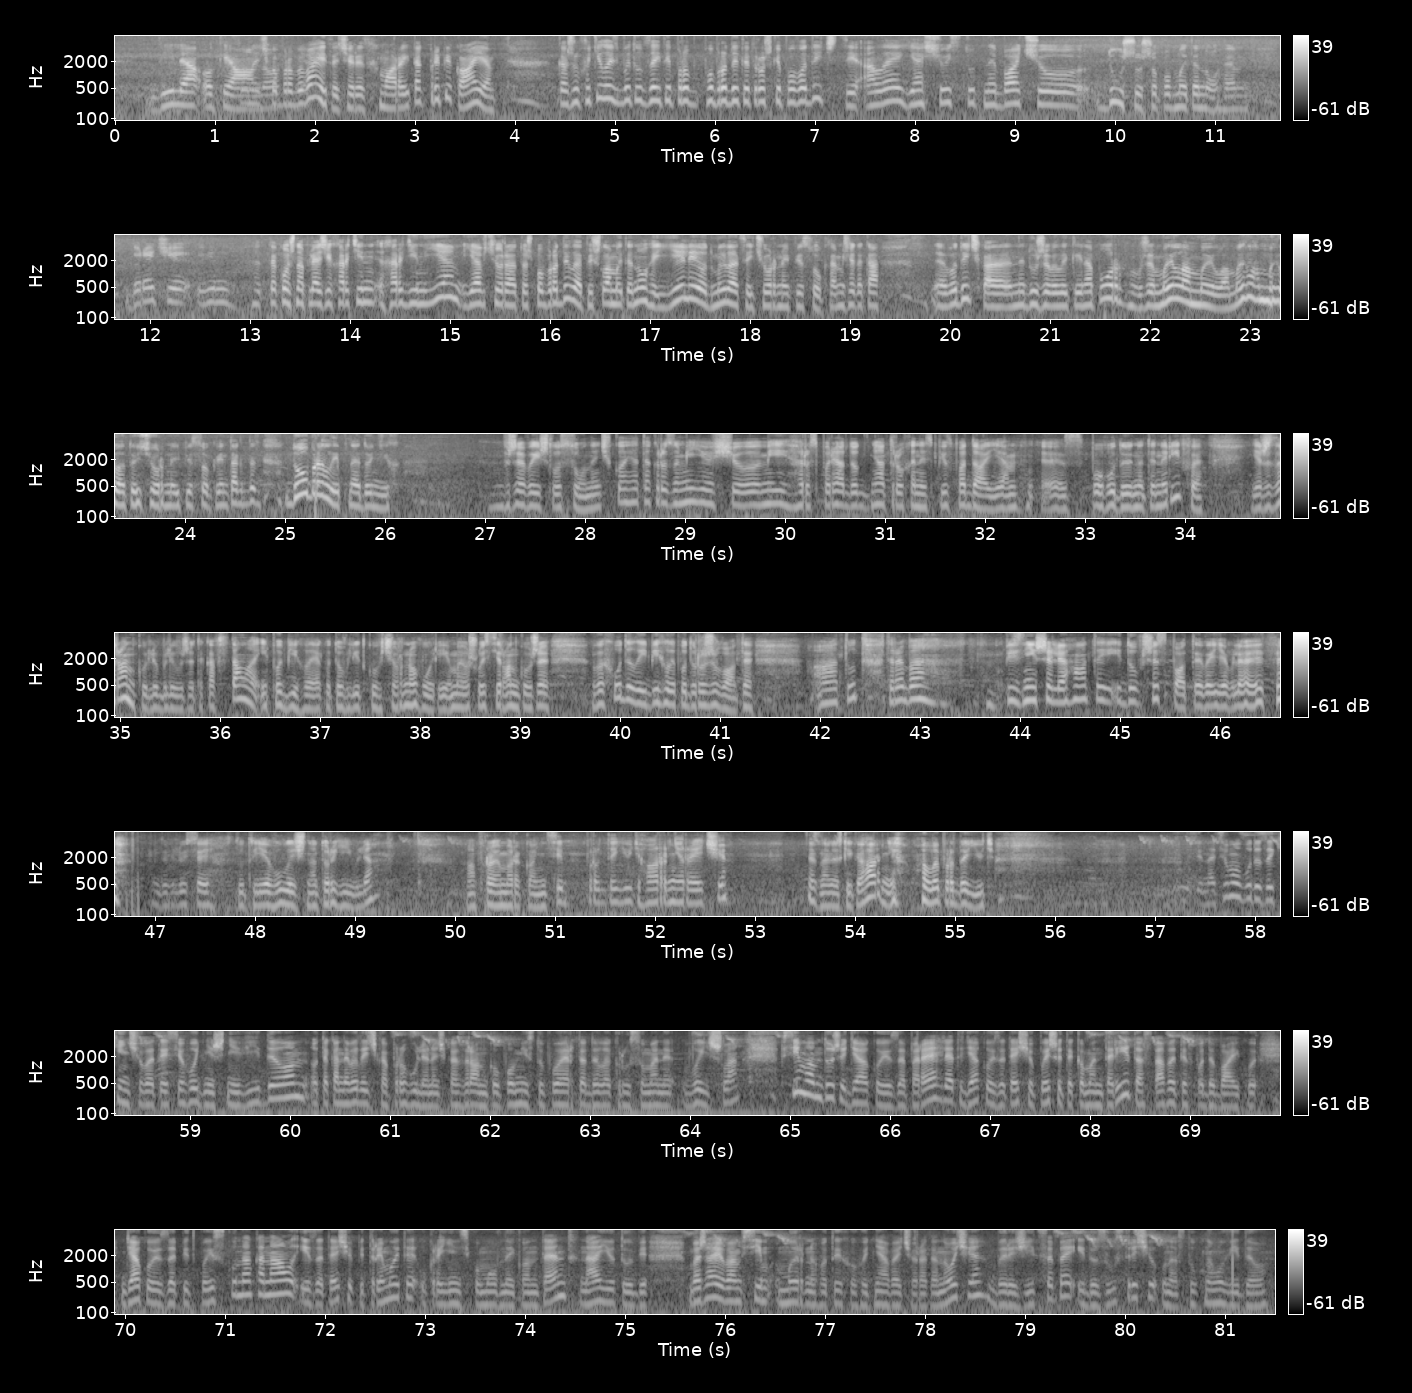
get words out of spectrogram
біля океану. Сонечко пробивається через хмари і так припікає. Кажу, хотілося б тут зайти побродити трошки по водичці, але я щось тут не бачу душу, щоб обмити ноги. До речі, він також на пляжі Хартін, Хардін є. Я вчора тож побродила, пішла мити ноги, єлі одмила цей чорний пісок. Там ще така е, водичка, не дуже великий напор, вже мила, мила, мила, мила той чорний пісок. Він так добре липне до ніг. Вже вийшло сонечко. Я так розумію, що мій розпорядок дня трохи не співпадає е, з погодою на Тенеріфе. Я ж зранку люблю вже така встала і побігла, як ото влітку в Чорногорії. Ми о 6 ранку вже виходили і бігли подорожувати. А тут треба пізніше лягати і довше спати, виявляється. Дивлюся, тут є вулична торгівля. Афроамериканці продають гарні речі. Не знаю наскільки гарні, але продають. На цьому буду закінчувати сьогоднішнє відео. Отака невеличка прогуляночка зранку по місту Пуерто де ла Крус у мене вийшла. Всім вам дуже дякую за перегляд. Дякую за те, що пишете коментарі та ставите вподобайку. Дякую за підписку на канал і за те, що підтримуєте українськомовний контент на Ютубі. Бажаю вам всім мирного, тихого дня, вечора та ночі. Бережіть себе і до зустрічі у наступному відео.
